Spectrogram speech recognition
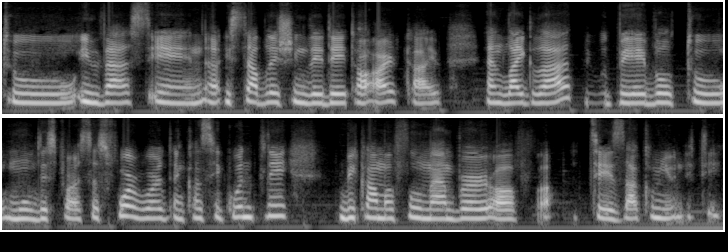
to invest in uh, establishing the data archive. And like that, we would be able to move this process forward and consequently become a full member of CESSDA community.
